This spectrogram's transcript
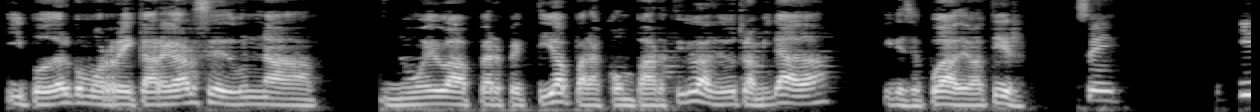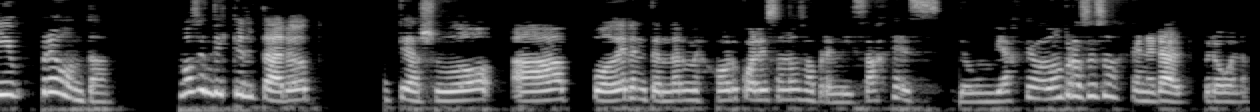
y poder como recargarse de una nueva perspectiva para compartirla de otra mirada y que se pueda debatir. Sí. Y pregunta, ¿vos sentís que el tarot te ayudó a poder entender mejor cuáles son los aprendizajes de un viaje o de un proceso en general? Pero bueno,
